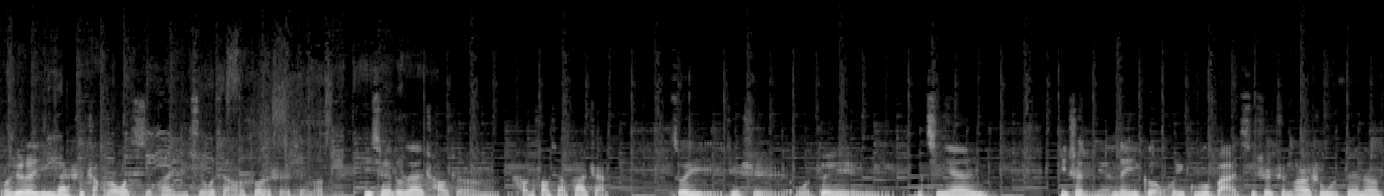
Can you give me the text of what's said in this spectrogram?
我觉得应该是找到我喜欢以及我想要做的事情了，一切都在朝着好的方向发展，所以这是我对今年一整年的一个回顾吧。其实整个二十五岁呢，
